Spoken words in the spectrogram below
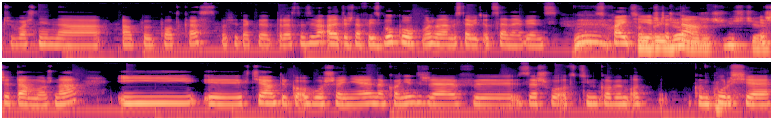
czy właśnie na Apple Podcast, bo się tak te- teraz nazywa, ale też na Facebooku można nam wystawić ocenę, więc słuchajcie jeszcze tam. Rzeczywiście. Jeszcze tam można. I chciałam tylko ogłoszenie na koniec, że w zeszłoodcinkowym od konkursie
